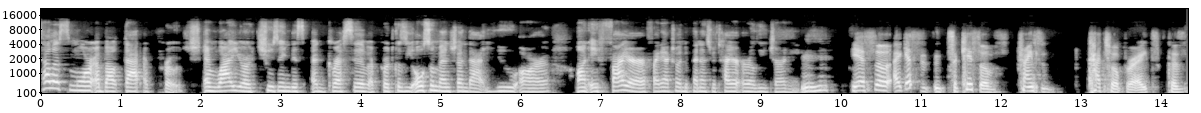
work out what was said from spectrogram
Tell us more about that approach and why you're choosing this aggressive approach. Because you also mentioned that you are on a fire financial independence retire early journey. Mm-hmm. Yeah. So I guess it's a case of trying to catch up, right? Because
